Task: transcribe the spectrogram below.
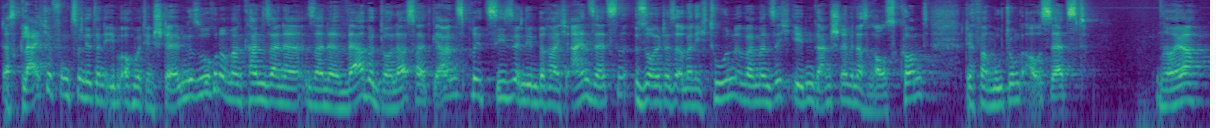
das Gleiche funktioniert dann eben auch mit den Stellengesuchen und man kann seine, seine Werbedollars halt ganz präzise in den Bereich einsetzen, sollte es aber nicht tun, weil man sich eben ganz schnell, wenn das rauskommt, der Vermutung aussetzt, naja,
